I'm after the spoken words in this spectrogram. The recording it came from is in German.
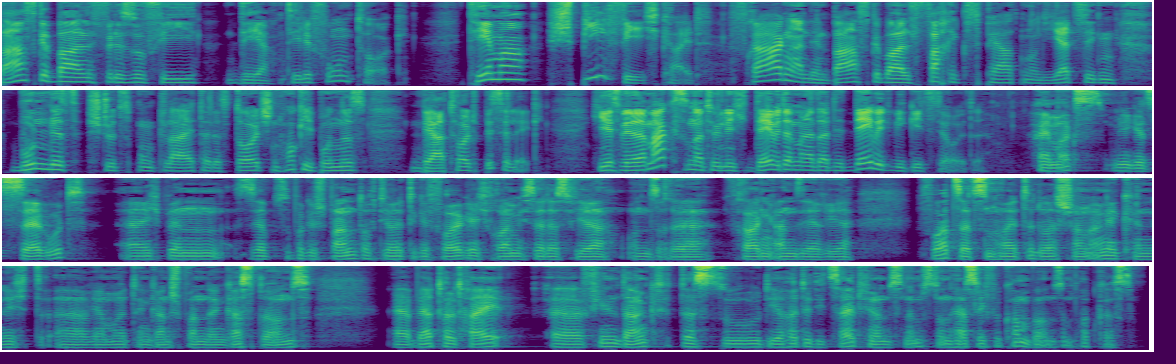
Basketballphilosophie, der Telefontalk. Thema Spielfähigkeit. Fragen an den Basketball-Fachexperten und jetzigen Bundesstützpunktleiter des Deutschen Hockeybundes, Berthold Bisselek. Hier ist wieder Max und natürlich David an meiner Seite. David, wie geht's dir heute? Hi Max, mir geht's sehr gut. Äh, ich bin sehr super gespannt auf die heutige Folge. Ich freue mich sehr, dass wir unsere Fragen-an-Serie fortsetzen heute. Du hast schon angekündigt, äh, wir haben heute einen ganz spannenden Gast bei uns. Äh, Berthold, hi, äh, vielen Dank, dass du dir heute die Zeit für uns nimmst und herzlich willkommen bei uns im Podcast.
